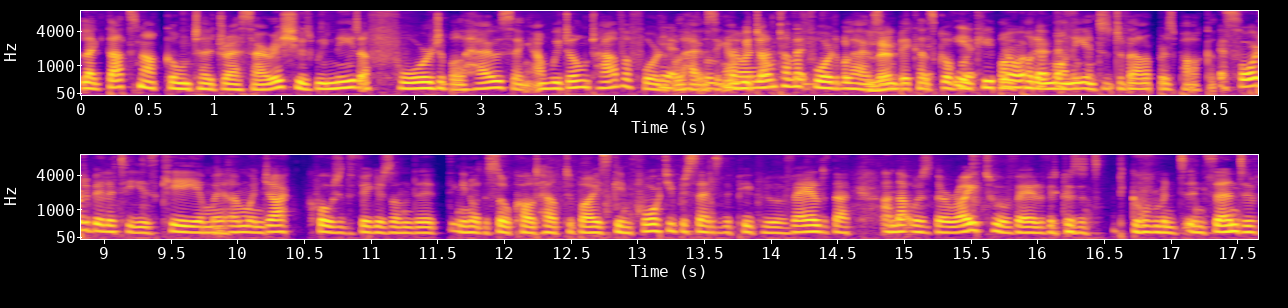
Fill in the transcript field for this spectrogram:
like that's not going to address our issues. We need affordable housing, and we don't have affordable Yeah, housing, no, and we don't have affordable housing because government Yeah, keep on no, putting uh, money into developers' pockets. affordability is key and when, mm. and when Jack quoted the figures on the you know the so-called help to buy scheme 40% of the people who availed of that and that was their right to avail of it because it's government incentive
